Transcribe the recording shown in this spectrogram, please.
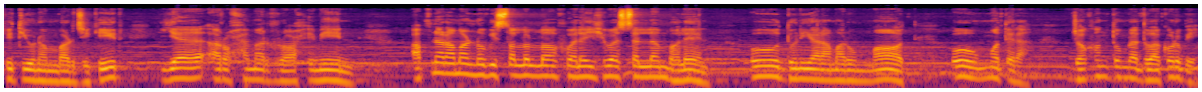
তৃতীয় নম্বর জিকির, ইয়া রহমার রহিমিন। আপনার আমার নবী সাল্লাহ আলাইসাল্লাম বলেন, ও দুনিয়ার আমার উম্মত, ও উম্মতেরা, যখন তোমরা দোয়া করবে,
